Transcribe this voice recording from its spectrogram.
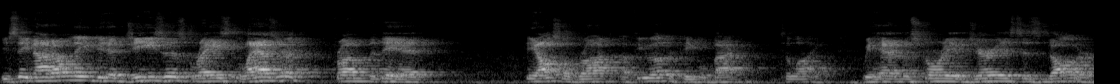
You see, not only did Jesus raise Lazarus from the dead, he also brought a few other people back to life. We have the story of Jairus' daughter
